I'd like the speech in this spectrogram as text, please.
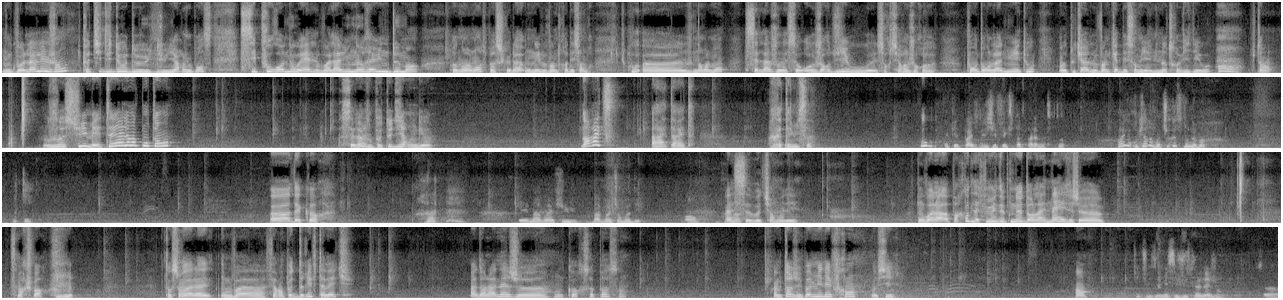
Donc voilà les gens, petite vidéo de une demi-heure je pense. C'est pour euh, Noël, voilà, il y en aurait une demain. Enfin, normalement c'est parce que là on est le 23 décembre. Du coup euh, normalement celle-là je la sors aujourd'hui ou elle sortira genre euh, pendant la nuit et tout. En tout cas le 24 décembre il y a une autre vidéo. Oh, putain, je suis mais tellement content. Celle-là Ouais. je peux te dire mon gars. Non arrête Arrête, arrête. Arrête t'as mis ça. T'inquiète pas, j'ai fait exprès de pas la mettre sur toi. Ouais, regarde la voiture, elle spawn là-bas. Attends. Ah d'accord. Et ma voiture. Ma voiture modée. Oh, Ouais, c'est voiture modée. Bon voilà, par contre la fumée de pneus dans la neige, euh, marche pas. Attention, on va, la- on va faire un peu de drift avec. Ah, dans la neige, euh, encore ça passe. hein. En même temps, j'ai pas mis les freins aussi. Si tu les as mis, c'est juste la neige. Hein. Ça...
